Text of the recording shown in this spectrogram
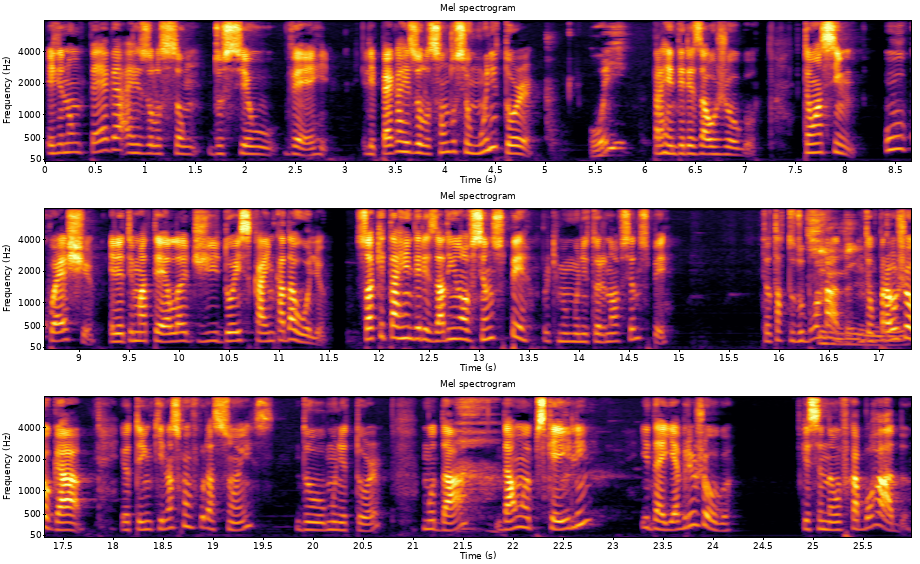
ele não pega a resolução do seu VR. Ele pega a resolução do seu monitor. Oi? Pra renderizar o jogo. Então, assim, o Quest, ele tem uma tela de 2K em cada olho. Só que tá renderizado em 900p, porque meu monitor é 900p. Então tá tudo borrado. Então, pra eu jogar, eu tenho que ir nas configurações do monitor, mudar, dar um upscaling e daí abrir o jogo. Porque senão fica borrado.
